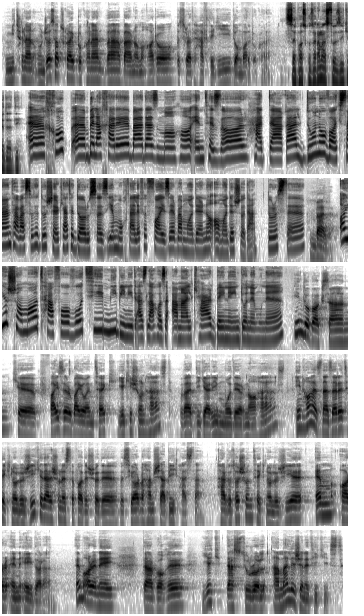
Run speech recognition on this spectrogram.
می‌تونن اونجا subscribe بکنن و برنامه ها رو به صورت هفتگی دنبال بکنن. سپاسگزارم از توضیحی که دادی. خب بالاخره بعد از ماه‌ها انتظار حداقل دو نوع واکسن توسط دو شرکت داروسازی مختلف فایزر و مادرنا آماده شدن. درسته؟ بله آیا شما تفاوتی می‌بینید از لحاظ عمل کرد بین این دو نمونه؟ این دو واکسن که فایزر BioNTech یکیشون هست و دیگری مادرنا هست اینها از نظر تکنولوژی که درشون استفاده شده بسیار به هم شبیه هستند. هر دوتاشون تکنولوژی mRNA دارن mRNA در واقع یک دستورالعمل ژنتیکی است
